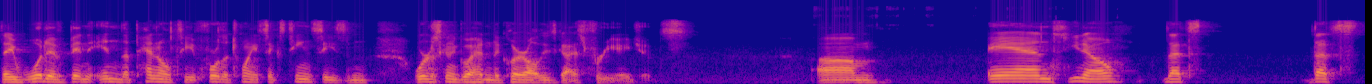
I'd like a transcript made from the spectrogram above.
they would have been in the penalty for the 2016 season. We're just going to go ahead and declare all these guys free agents. Um and you know that's that's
